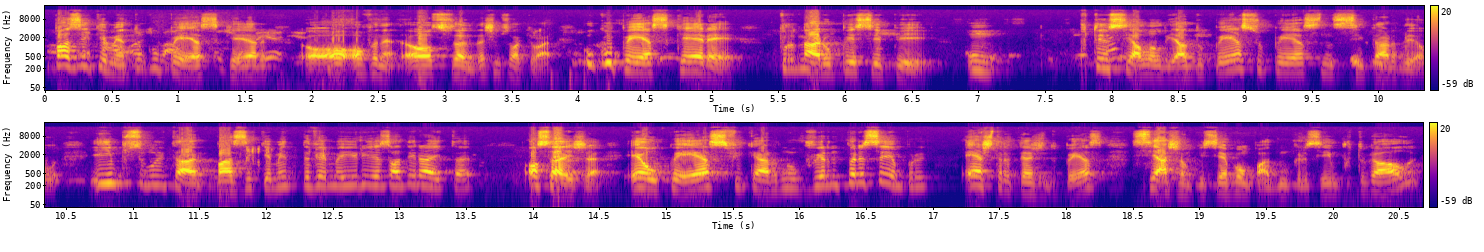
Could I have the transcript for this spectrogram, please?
Oh, Basicamente, oh, oh, o que o PS quer. Oh, oh, oh, Susana, deixa-me só claro. O que o PS quer é tornar o PCP um potencial aliado do PS, o PS necessitar dele. E impossibilitar, basicamente, de haver maiorias à direita. Ou seja, é o PS ficar no governo para sempre. É a estratégia do PS. Se acham que isso é bom para a democracia em Portugal,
